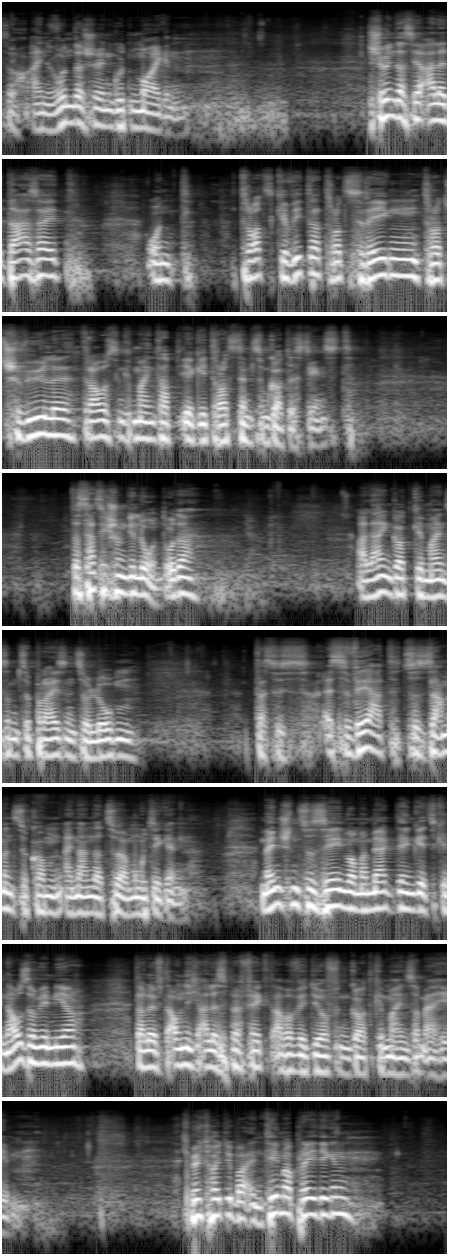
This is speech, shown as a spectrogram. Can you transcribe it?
So, einen wunderschönen guten Morgen. Schön, dass ihr alle da seid und trotz Gewitter, trotz Regen, trotz Schwüle draußen gemeint habt, ihr geht trotzdem zum Gottesdienst. Das hat sich schon gelohnt, oder? Allein Gott gemeinsam zu preisen, zu loben, das ist es wert, zusammenzukommen, einander zu ermutigen. Menschen zu sehen, wo man merkt, denen geht es genauso wie mir da läuft auch nicht alles perfekt, aber wir dürfen Gott gemeinsam erheben. Ich möchte heute über ein Thema predigen,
